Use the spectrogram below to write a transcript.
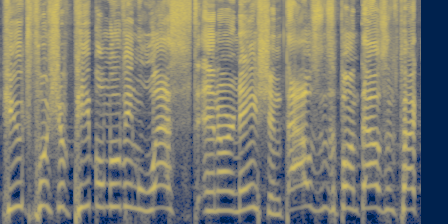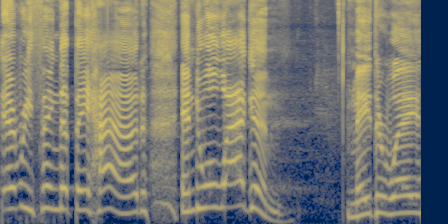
huge push of people moving west in our nation. Thousands upon thousands packed everything that they had into a wagon made their way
